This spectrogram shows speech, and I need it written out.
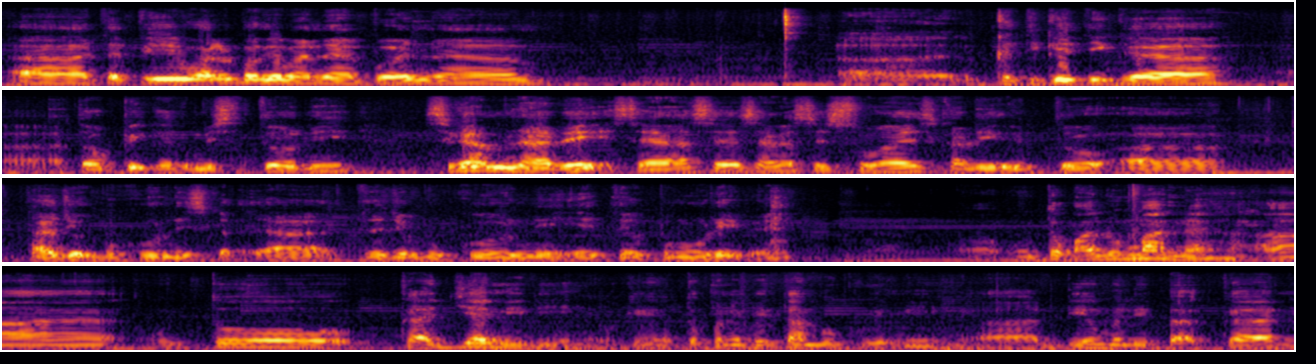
Uh, tapi walau bagaimanapun uh, uh, ketiga-tiga uh, topik yang kami sentuh ni sangat menarik. Saya rasa sangat sesuai sekali untuk uh, tajuk buku ni uh, tajuk buku ni iaitu pengurip eh. Uh, untuk makluman eh uh, untuk kajian ini okey untuk penerbitan buku ini uh, dia melibatkan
